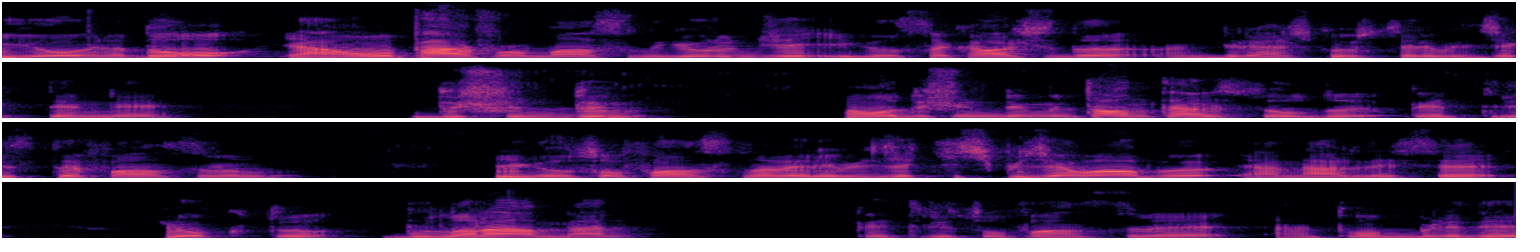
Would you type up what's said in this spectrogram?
iyi oynadı. O yani o performansını görünce Eagles'a karşı da hani direnç gösterebileceklerini düşündüm. Ama düşündüğümün tam tersi oldu. Petris defansının Eagles ofansına verebilecek hiçbir cevabı yani neredeyse yoktu. Buna rağmen Patriots ofansı ve yani Tom Brady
